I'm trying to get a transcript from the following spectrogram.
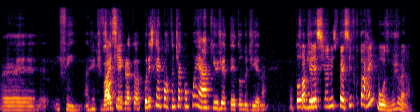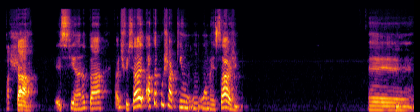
É... enfim, a gente vai que... sempre. Atuar. Por isso que é importante acompanhar aqui o GT todo dia, né? Então, Só que dia... esse ano específico tá reimoso, viu, Juvenal? Tá chato. Tá. Esse ano tá, tá difícil. Ah, até puxar aqui um, um, uma mensagem. É...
